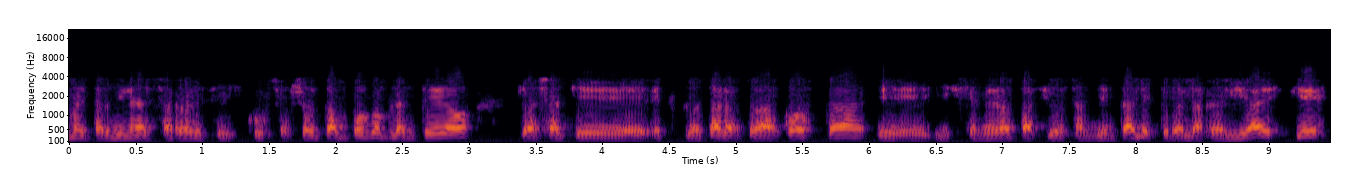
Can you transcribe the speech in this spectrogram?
me termina de cerrar ese discurso. Yo tampoco planteo que haya que explotar a toda costa eh, y generar pasivos ambientales, pero la realidad es que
